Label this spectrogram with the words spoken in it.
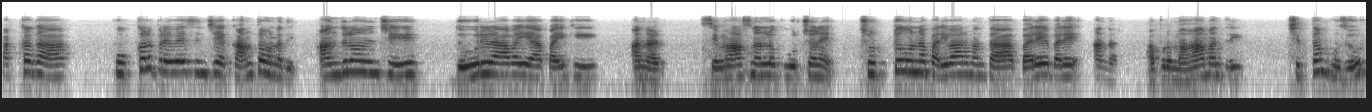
పక్కగా కుక్కలు ప్రవేశించే కంత ఉన్నది. అందులో నుంచి దూరి రావయ్యా పైకి అన్నాడు. సింహాసనంలో కూర్చొనే చుట్టూ ఉన్న పరివారం అంతా భలే భలే అన్నారు. అప్పుడు మహామంత్రి చిత్తం హుజూర్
